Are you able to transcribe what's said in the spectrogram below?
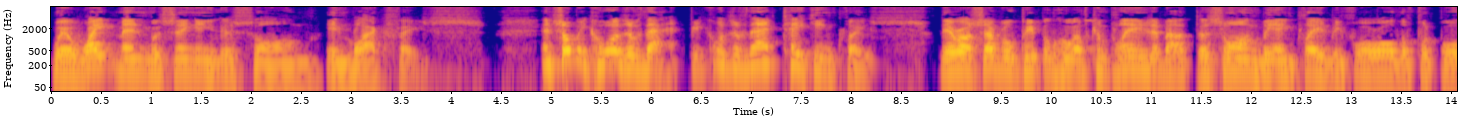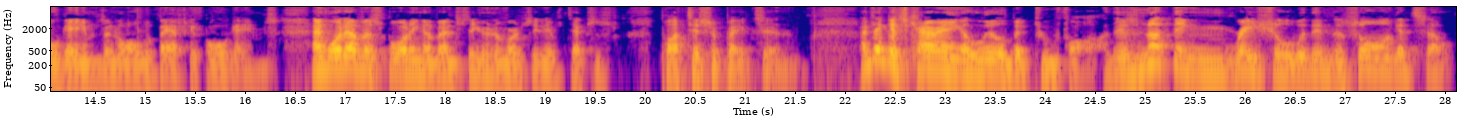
where white men were singing this song in blackface. And so because of that, because of that taking place, there are several people who have complained about the song being played before all the football games and all the basketball games and whatever sporting events the University of Texas participates in. I think it's carrying a little bit too far. There's nothing racial within the song itself.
